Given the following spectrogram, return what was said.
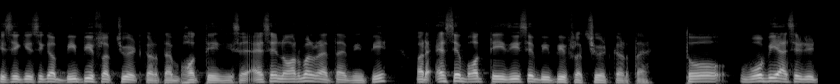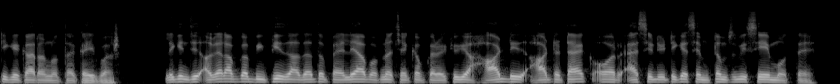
किसी किसी का बीपी फ्लक्चुएट करता है बहुत तेज़ी से, ऐसे नॉर्मल रहता है बीपी और ऐसे बहुत तेज़ी से बीपी फ्लक्चुएट करता है तो वो भी एसिडिटी के कारण होता है कई बार। लेकिन अगर आपका बीपी ज़्यादा है तो पहले आप अपना चेकअप करें क्योंकि हार्ट हार्ट अटैक और एसिडिटी के सिम्टम्स भी सेम होते हैं।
